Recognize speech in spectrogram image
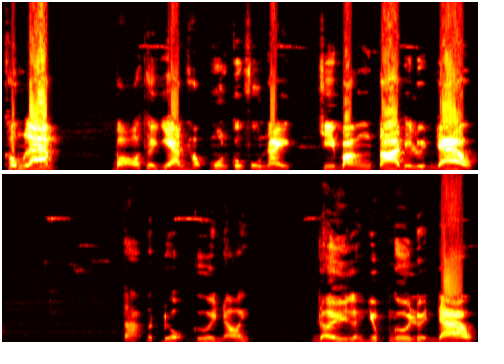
Không làm, bỏ thời gian học môn công phu này, chi bằng ta đi luyện đao. Tạ bất độ cười nói, đây là giúp ngươi luyện đao.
